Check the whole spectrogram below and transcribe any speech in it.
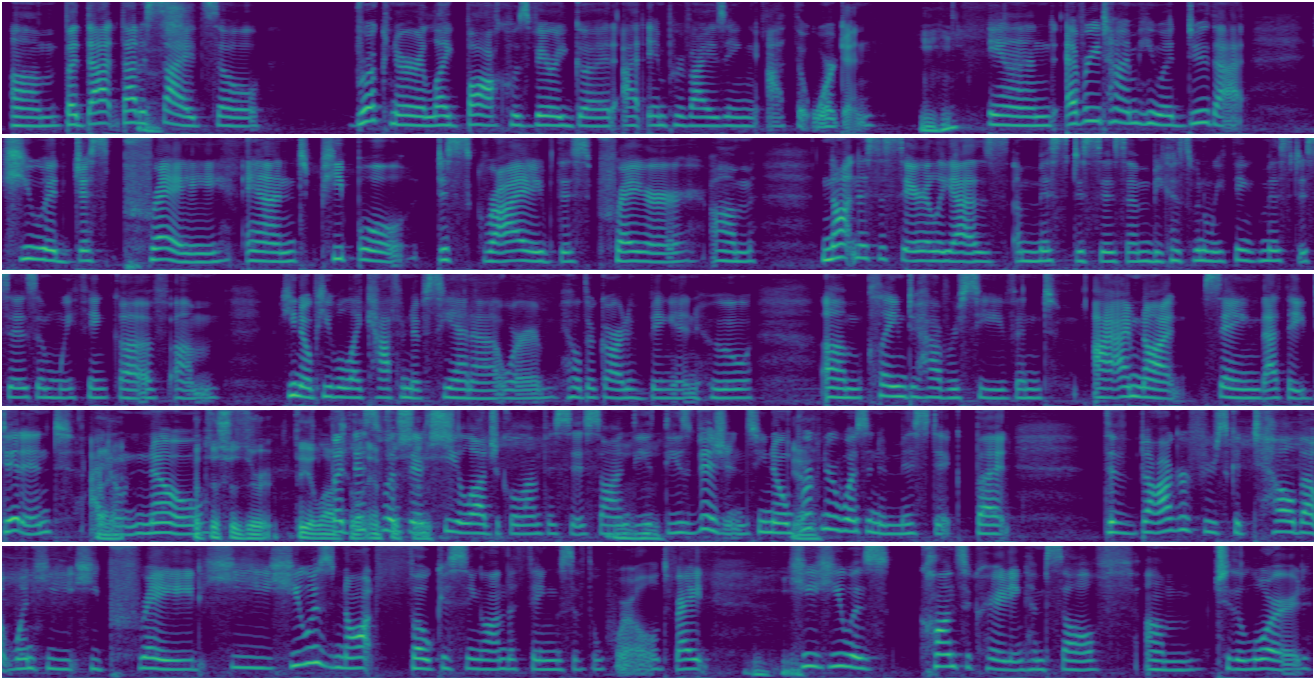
Um, but that, that yes. aside, so Bruckner, like Bach, was very good at improvising at the organ. Mm-hmm. And every time he would do that, he would just pray, and people describe this prayer, um, not necessarily as a mysticism, because when we think mysticism, we think of, um, you know, people like Catherine of Siena or Hildegard of Bingen who um, claim to have received. And I, am not saying that they didn't. Right. I don't know. But this was their theological But this emphasis. was their theological emphasis on mm-hmm. these, these visions. You know, yeah. Bruckner wasn't a mystic, but the biographers could tell that when he he prayed, he he was not focusing on the things of the world, right? Mm-hmm. He he was consecrating himself um, to the Lord.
